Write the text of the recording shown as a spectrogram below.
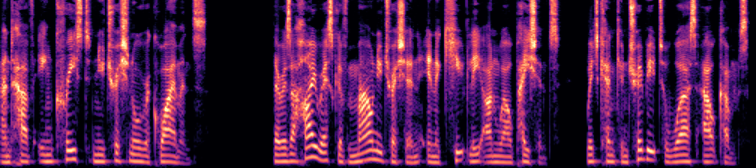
and have increased nutritional requirements. There is a high risk of malnutrition in acutely unwell patients, which can contribute to worse outcomes.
